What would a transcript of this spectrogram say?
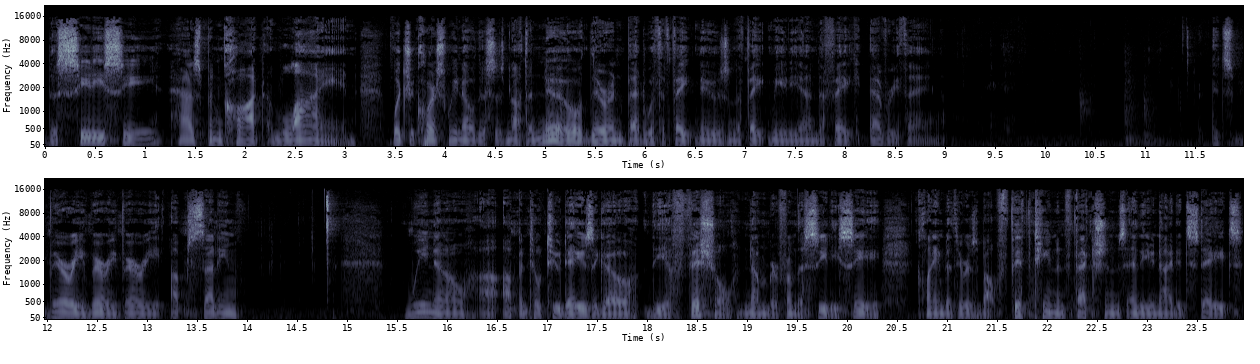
the CDC has been caught lying, which of course we know this is nothing new. They're in bed with the fake news and the fake media and the fake everything. It's very, very, very upsetting we know uh, up until two days ago, the official number from the CDC claimed that there was about 15 infections in the United States.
